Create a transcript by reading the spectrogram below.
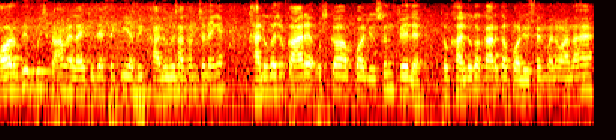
और भी कुछ काम है लाइक जैसे कि अभी खालू के साथ हम चलेंगे। खालू का जो कार है, उसका पॉल्यूशन फेल है। तो खालू का कार का पॉल्यूशन बनवाना है।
